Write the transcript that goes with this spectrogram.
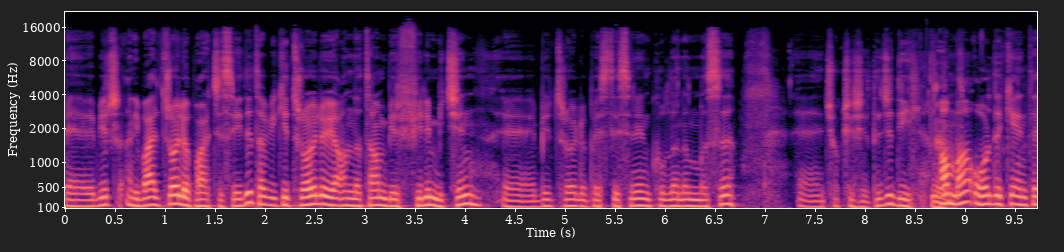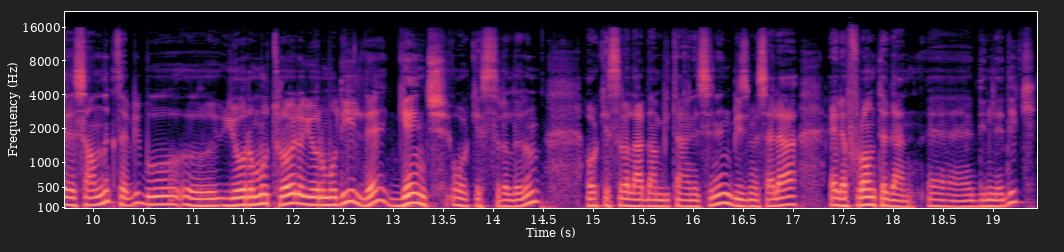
E, bir Anibal Troilo parçasıydı. Tabii ki Troilo'yu anlatan bir film için e, bir Troilo bestesinin kullanılması e, çok şaşırtıcı değil. Evet. Ama oradaki enteresanlık tabii bu e, yorumu Troilo yorumu değil de genç orkestraların orkestralardan bir tanesinin biz mesela Fronte'den e, dinledik.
